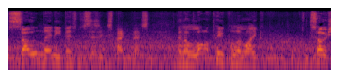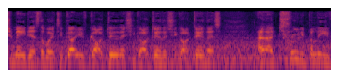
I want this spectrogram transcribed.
So many businesses expect this, and a lot of people are like, social media is the way to go. You've got to do this, you've got to do this, you've got to do this. And I truly believe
